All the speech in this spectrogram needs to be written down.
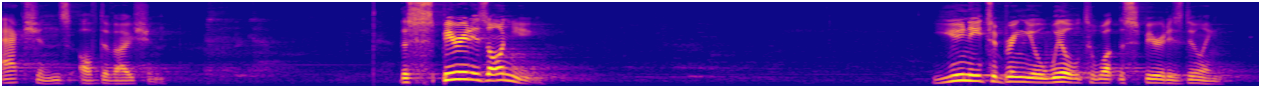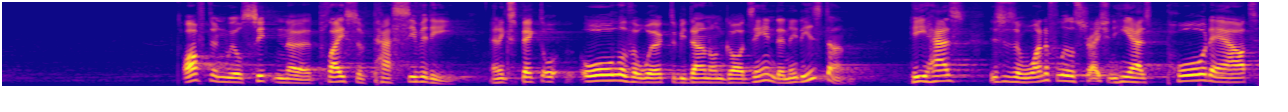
actions of devotion. The Spirit is on you. You need to bring your will to what the Spirit is doing. Often we'll sit in a place of passivity and expect all of the work to be done on God's end, and it is done. He has, this is a wonderful illustration, He has poured out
